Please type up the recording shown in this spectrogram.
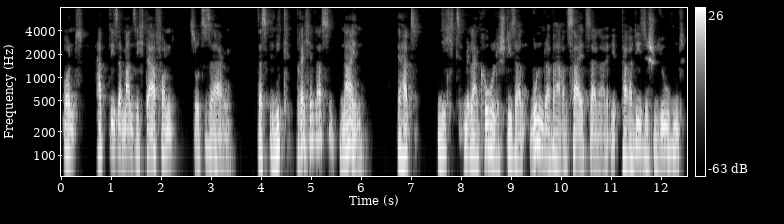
und hat dieser Mann sich davon sozusagen das Genick brechen lassen? Nein, er hat nicht melancholisch dieser wunderbaren Zeit seiner paradiesischen Jugend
